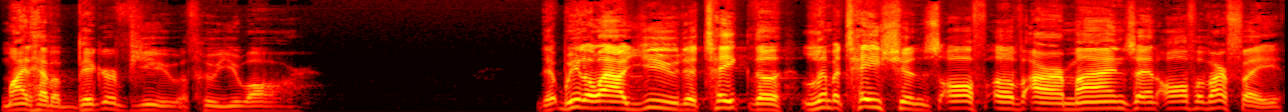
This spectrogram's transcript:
might have a bigger view of who you are that we'd allow you to take the limitations off of our minds and off of our faith,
